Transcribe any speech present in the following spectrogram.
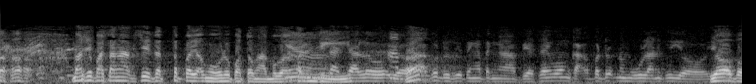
Masih pasang aksi tetep kaya ngono potonganmu kok Ya, endi. tak jaluk ya. Aku duduk tengah-tengah. Biasanya wong gak kepethuk 6 wulan ku ya. Ya apa?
